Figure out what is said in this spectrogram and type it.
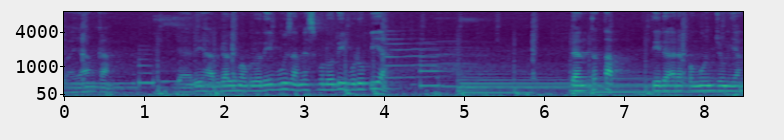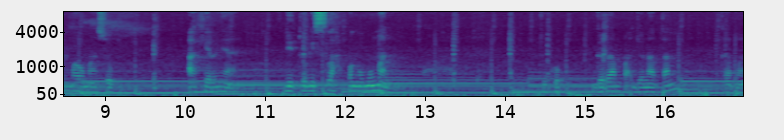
Bayangkan, dari harga Rp50.000 sampai Rp10.000. Dan tetap tidak ada pengunjung yang mau masuk. Akhirnya ditulislah pengumuman. Cukup geram Pak Jonathan karena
